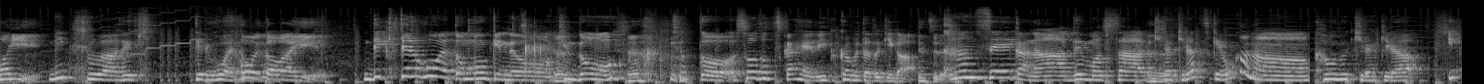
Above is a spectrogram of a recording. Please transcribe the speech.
わいい。リップはできてる方やと思すごいうかわいいできてる方やと思うけど、けどちょっと想像つかへんウィッグか。ぶった時が完成かな？でもさうん。キラキラつけようかな？顔のキラキラ。一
